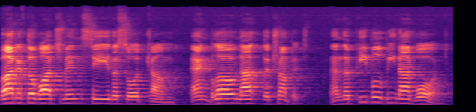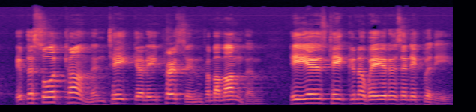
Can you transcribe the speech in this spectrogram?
But if the watchman see the sword come, and blow not the trumpet, and the people be not warned, if the sword come and take any person from among them, he is taken away in his iniquity,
